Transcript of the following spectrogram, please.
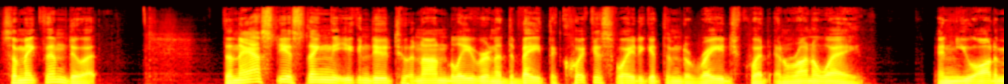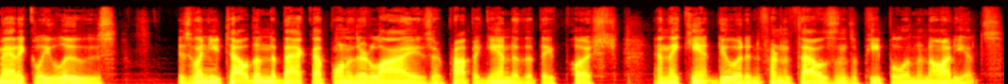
So make them do it. The nastiest thing that you can do to a non believer in a debate, the quickest way to get them to rage quit and run away, and you automatically lose is when you tell them to back up one of their lies or propaganda that they've pushed and they can't do it in front of thousands of people in an audience.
